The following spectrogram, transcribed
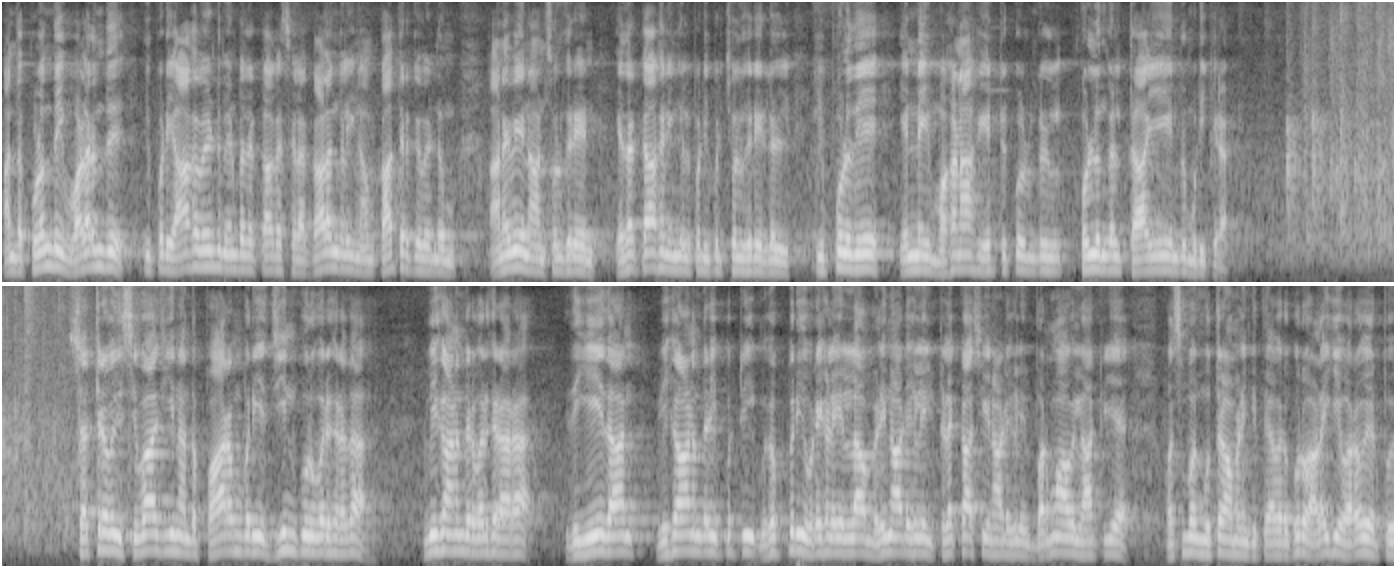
அந்த குழந்தை வளர்ந்து இப்படி ஆக வேண்டும் என்பதற்காக சில காலங்களை நாம் காத்திருக்க வேண்டும். எனவே நான் சொல்கிறேன் எதற்காக நீங்கள் இப்படி இப்படி சொல்கிறீர்கள்? இப்பொழுதே என்னை மகனாக ஏற்றுக்கொள்ளுங்கள் கொள்ளுங்கள் தாயே என்று முடிக்கிறார். சத்ரபதி சிவாஜியின் அந்த பாரம்பரிய ஜீன் கூறு வருகிறதா? விவேகானந்தர் வருகிறாரா? இதையே தான் விவேகானந்தரை பற்றி மிகப்பெரிய உரைகளை எல்லாம் வெளிநாடுகளில் கிழக்காசிய நாடுகளில் பர்மாவில் ஆற்றிய பசும்பன் முத்துராமலிங்க தேவருக்கு ஒரு அழகிய வரவேற்பு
